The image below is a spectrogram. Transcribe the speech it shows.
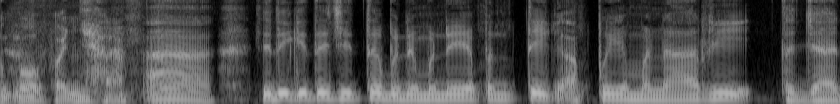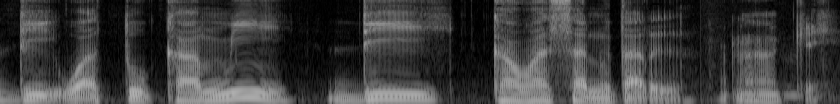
sungguh panjang. Ah, jadi kita cerita benda-benda yang penting apa yang menarik terjadi waktu kami di kawasan utara. Okey.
